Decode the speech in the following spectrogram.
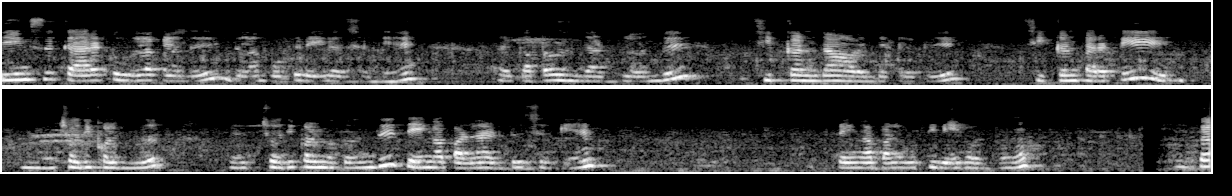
பீன்ஸு கேரட்டு உருளைக்கிழங்கு இதெல்லாம் போட்டு வேக வச்சுருக்கேன். அதுக்கப்புறம் இந்த அடுப்பில் வந்து சிக்கன் தான் வந்துட்டுருக்கு சிக்கன் பரட்டி சொதி குழம்பு. சொதி குழம்புக்கு வந்து தேங்காய் பால்லாம் எடுத்து வச்சுருக்கேன். தேங்காய் பாலை ஊற்றி வேக வைப்போம். இப்போ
